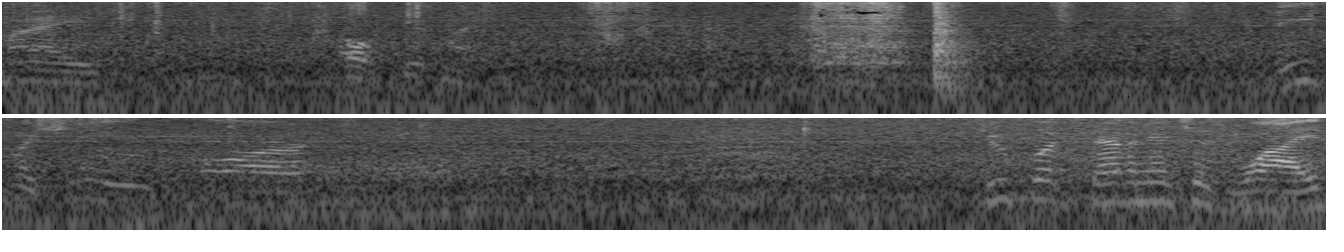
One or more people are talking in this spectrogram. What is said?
my, oh, here's my. These machines are two foot seven inches wide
